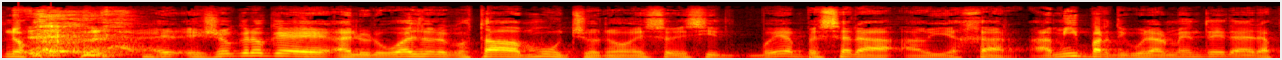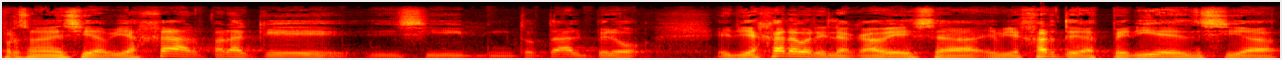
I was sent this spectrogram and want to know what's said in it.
no, eh, yo creo que al uruguayo le costaba mucho, ¿no? Eso de decir, voy a empezar a, a viajar. A mí particularmente era de las personas que decía, viajar, ¿para qué? Y sí, total, pero el viajar abre la cabeza, el viajar te da experiencia,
